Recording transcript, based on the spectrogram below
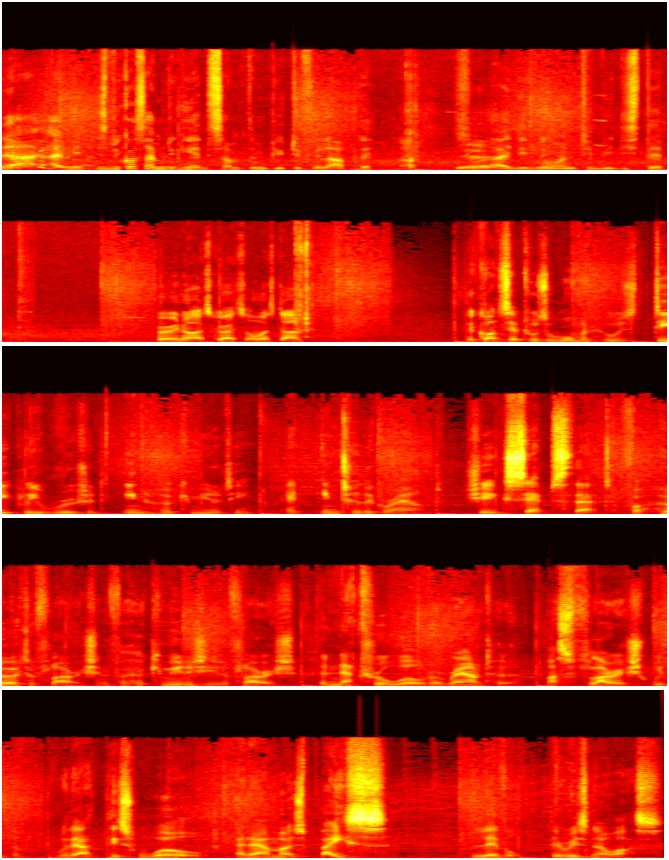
Yeah, I mean, it's because I'm looking at something beautiful up there. So I didn't want to be disturbed. Very nice, Grace. Almost done. The concept was a woman who was deeply rooted in her community and into the ground. She accepts that for her to flourish and for her community to flourish, the natural world around her must flourish with them. Without this world, at our most base level, there is no us.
